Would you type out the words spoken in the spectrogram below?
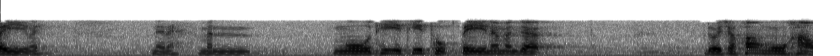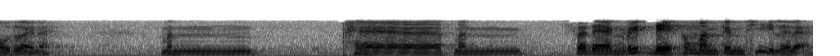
ตีไหมเนี่ยนะมันงูที่ที่ถูกตีนะมันจะโดยเฉพาะงูเห่าด้วยนะ มันแผ่มัน แสดงฤทธิ์เดชของมันเต็มที่เลยแหละ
